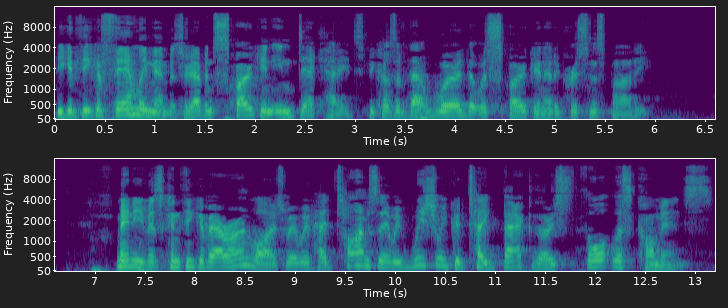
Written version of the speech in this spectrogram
You can think of family members who haven't spoken in decades because of that word that was spoken at a Christmas party. Many of us can think of our own lives where we've had times there we wish we could take back those thoughtless comments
